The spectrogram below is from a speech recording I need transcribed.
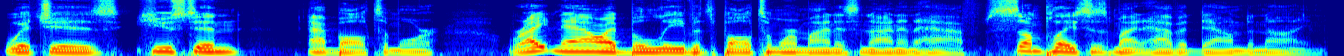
which is Houston at Baltimore. Right now, I believe it's Baltimore minus nine and a half. Some places might have it down to nine.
